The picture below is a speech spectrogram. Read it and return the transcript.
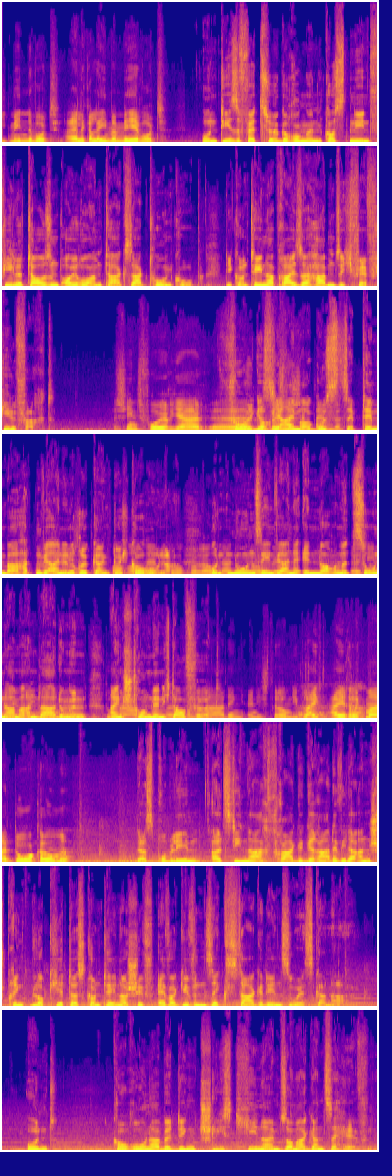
Und diese Verzögerungen kosten ihn viele tausend Euro am Tag, sagt Hohnkoop. Die Containerpreise haben sich vervielfacht. Äh, Voriges Jahr im August, September hatten wir einen Rückgang durch Corona. Und nun sehen wir eine enorme äh, Zunahme an Ladungen, ein Strom, der nicht aufhört. Das Problem, als die Nachfrage gerade wieder anspringt, blockiert das Containerschiff Ever Given sechs Tage den Suezkanal. Und Corona-bedingt schließt China im Sommer ganze Häfen.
